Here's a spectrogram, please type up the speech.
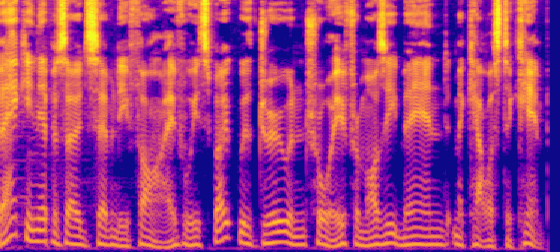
Back in episode 75, we spoke with Drew and Troy from Aussie band McAllister Kemp.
